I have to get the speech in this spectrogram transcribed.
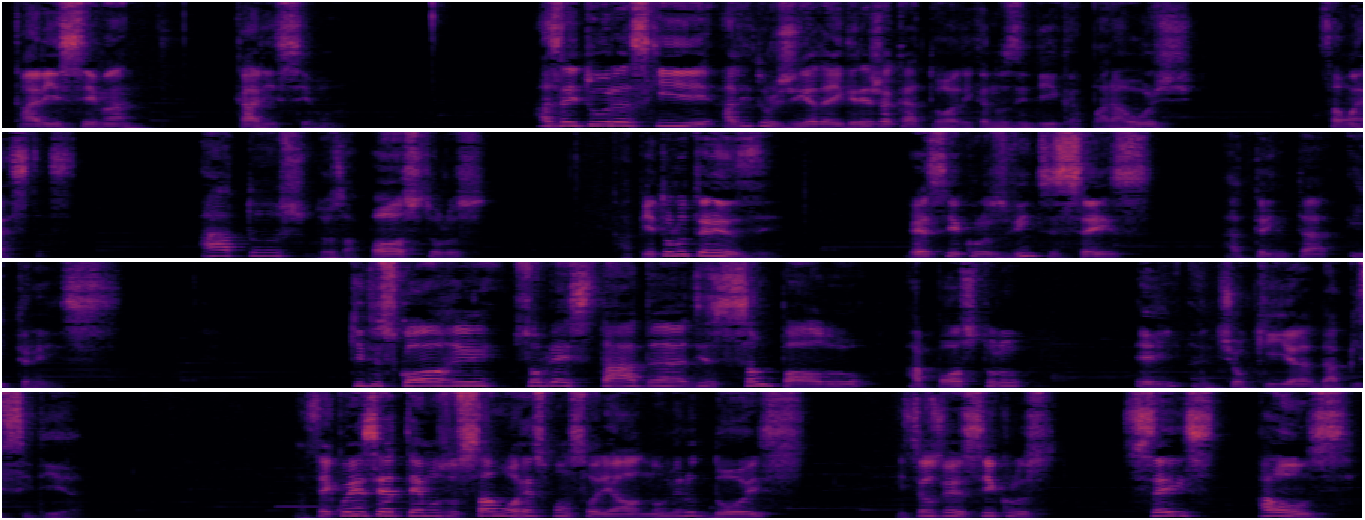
Caríssima, caríssimo. As leituras que a liturgia da Igreja Católica nos indica para hoje são estas: Atos dos Apóstolos, capítulo 13, versículos 26 a 33 que discorre sobre a estada de São Paulo, apóstolo, em Antioquia da Pisídia. Na sequência, temos o Salmo responsorial número 2, em seus versículos 6 a 11,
